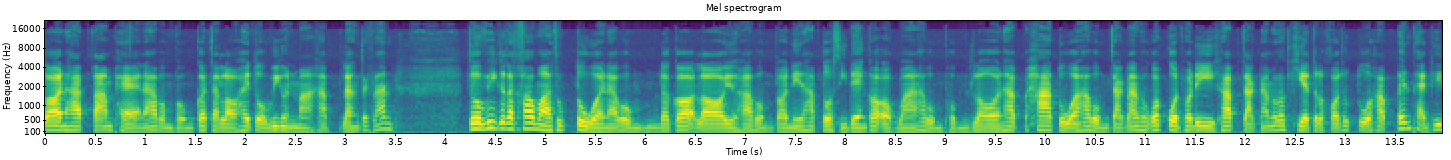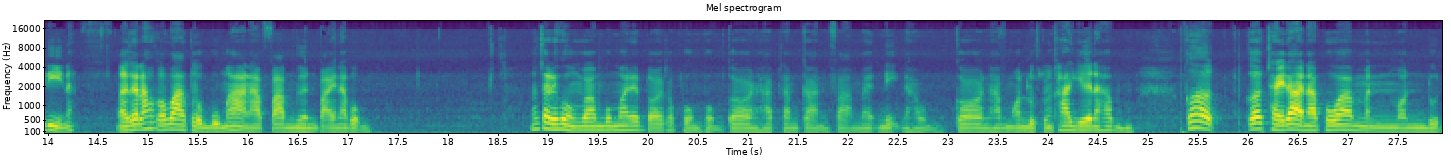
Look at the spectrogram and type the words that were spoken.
ก็นะครับตามแผนนะครับผมผมก็จะรอให้ตัววิ่งมันมาครับ หลังจากนั้นตัววิ่งก็จะเข้ามาทุกตัวนะครับผมแล้วก็รออยู่ครับผมตอนนี้นะครับตัวสีแดงก็ออกมาครับผมผมรอนะครับห้าตัวครับผมจากนั้นผมก็กดพอดีครับจากนั้นมันก็เคลียร์ตัวละครทุกตัวครับเป็นแผนที่ดีนะหลังจากนั้นเขาก็วางตัวบูม่านะครับฟาร์มเงินไปนะผมหลังจากที่ผมวางบูม่าเรียบร้อยครับผมผมก็นะครับทำการฟาร์มแมกนิกนะครับผมก็นะครับมอนหลุดค่อนข้างเยอะนะครับผมก็ ก็ใช้ได้นะ เพราะว่ามันมอนหลุด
